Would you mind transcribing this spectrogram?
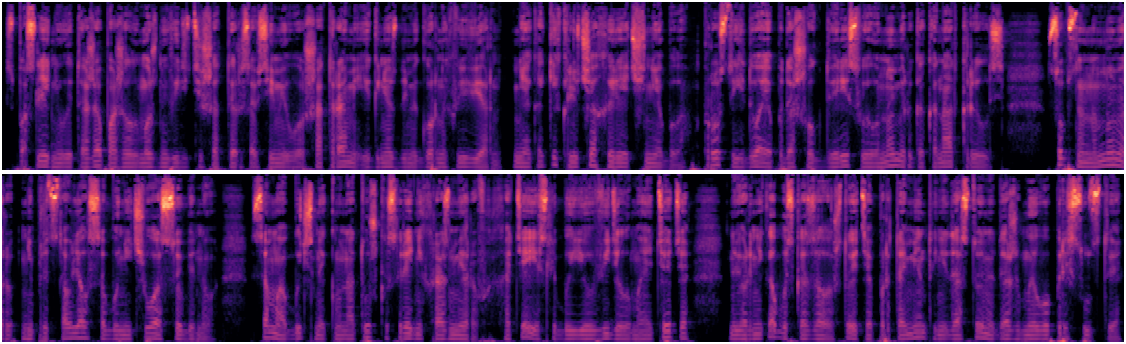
С последнего этажа, пожалуй, можно увидеть и шатер со всеми его шатрами и гнездами горных виверн. Ни о каких ключах и речи не было. Просто едва я подошел к двери своего номера, как она открылась. Собственно, номер не представлял собой ничего особенного. Самая обычная комнатушка средних размеров, хотя если бы ее увидела моя тетя, наверняка бы сказала, что эти апартаменты недостойны даже моего присутствия,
